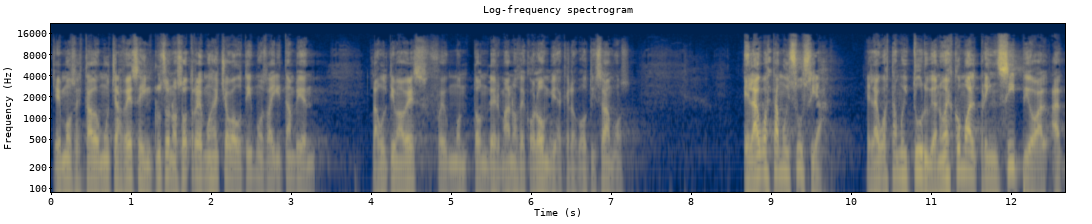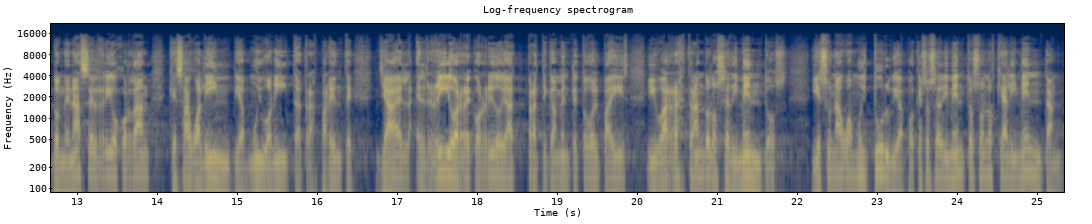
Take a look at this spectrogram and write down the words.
que hemos estado muchas veces, incluso nosotros hemos hecho bautismos allí también, la última vez fue un montón de hermanos de Colombia que los bautizamos, el agua está muy sucia. El agua está muy turbia, no es como al principio, donde nace el río Jordán, que es agua limpia, muy bonita, transparente. Ya el, río ha recorrido ya prácticamente todo el país y va arrastrando los sedimentos. Y es un agua muy turbia, porque esos sedimentos son los que alimentan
